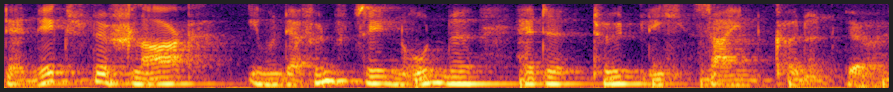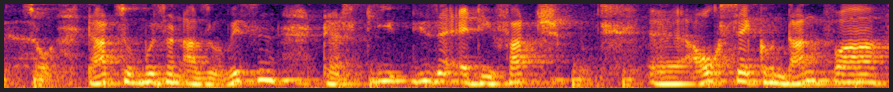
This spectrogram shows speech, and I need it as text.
der nächste Schlag in der 15. Runde hätte tödlich sein können. Ja, ja. So, dazu muss man also wissen, dass die, dieser Eddie Fatsch äh, auch Sekundant war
